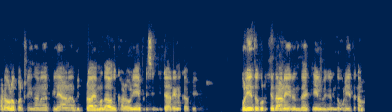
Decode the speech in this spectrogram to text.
கடவுளை பற்றியதான பிழையான அபிப்பிராயம் அதாவது கடவுள் ஏன் இப்படி செஞ்சுட்டாரு எனக்கு அப்படின்னு. ஊழியத்தை குறிச்சதான இருந்த கேள்விகள் இந்த ஊழியத்தை நம்ம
